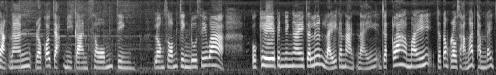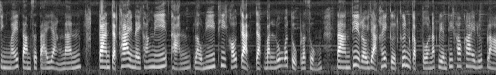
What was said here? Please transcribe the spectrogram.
จากนั้นเราก็จะมีการซ้อมจริง ลองซ้อมจริงดูซิว่า โอเค เป็นยังไงจะลื่นไหลขนาดไหน จะกล้าไหมจะต้องเราสามารถทำได้จริงไหมตามสไตล์อย่างนั้น การจัดค่ายในครั้งนี้ฐานเหล่านี้ที่เขาจัดจะบรรลุวัตถุประสงค์ ตามที่เราอยากให้เกิดขึ้นกับตัวนักเรียนที่เข้าค่ายหรือเปล่า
